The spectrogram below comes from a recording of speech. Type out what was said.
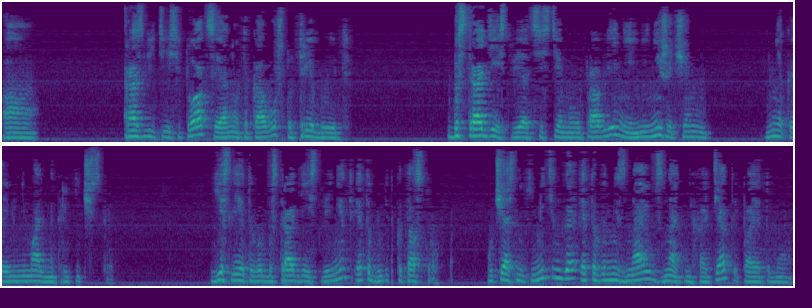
а развитие ситуации, оно таково, что требует быстродействия от системы управления не ниже, чем некое минимально критическое. Если этого быстродействия нет, это будет катастрофа. Участники митинга этого не знают, знать не хотят, и поэтому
